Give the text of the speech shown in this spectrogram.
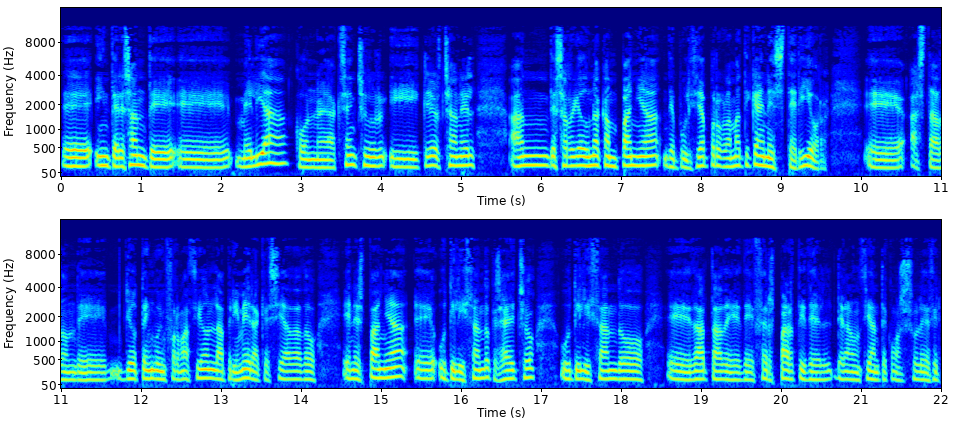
eh, interesante. Eh, Melia con Accenture y Clear Channel han desarrollado una campaña de publicidad programática en exterior. Eh, hasta donde yo tengo información, la primera que se ha dado en España, eh, utilizando, que se ha hecho utilizando eh, data de, first party del, anunciante, como se suele decir.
